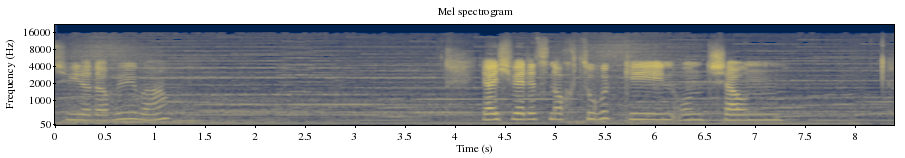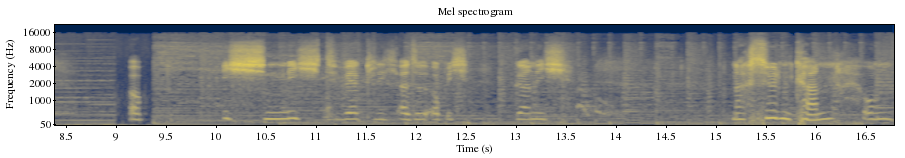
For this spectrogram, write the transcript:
Jetzt wieder darüber. Ja, ich werde jetzt noch zurückgehen und schauen, ob ich nicht wirklich, also ob ich gar nicht nach Süden kann. Und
